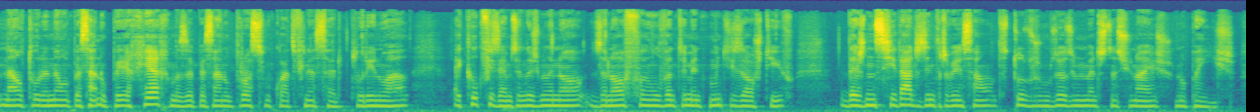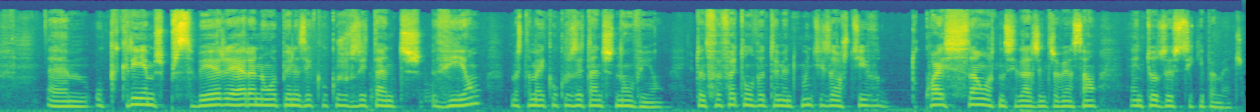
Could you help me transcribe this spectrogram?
na altura não a pensar no PRR, mas a pensar no próximo quadro financeiro plurianual, aquilo que fizemos em 2019 foi um levantamento muito exaustivo das necessidades de intervenção de todos os museus e monumentos nacionais no país. Um, o que queríamos perceber era não apenas aquilo que os visitantes viam, mas também aquilo que os visitantes não viam. Portanto, foi feito um levantamento muito exaustivo de quais são as necessidades de intervenção em todos estes equipamentos.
